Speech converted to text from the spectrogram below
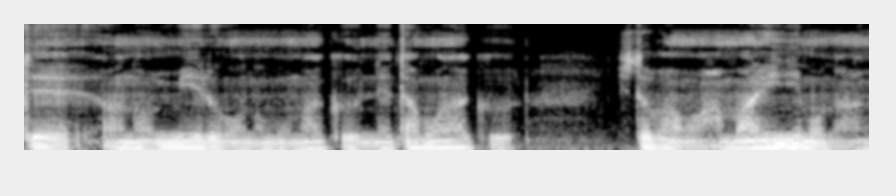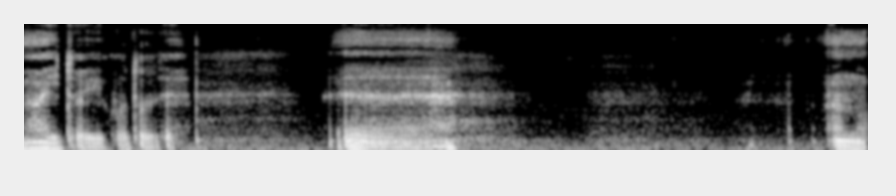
てあの見るものもなくネタもなく一晩はあまりにも長いということで、えー、あの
